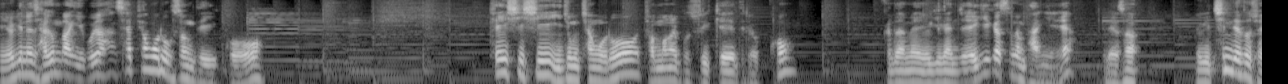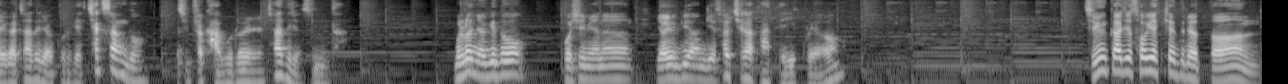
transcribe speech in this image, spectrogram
여기는 작은 방이고요. 한 3평으로 구성되어 있고, KCC 이중창으로 전망을 볼 수 있게 해드렸고, 그 다음에 여기가 이제 아기가 쓰는 방이에요. 그래서 여기 침대도 저희가 짜드렸고, 이렇게 책상도 직접 가구를 짜드렸습니다. 물론 여기도 보시면은 열교환기 설치가 다 돼 있고요. 지금까지 소개해드렸던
